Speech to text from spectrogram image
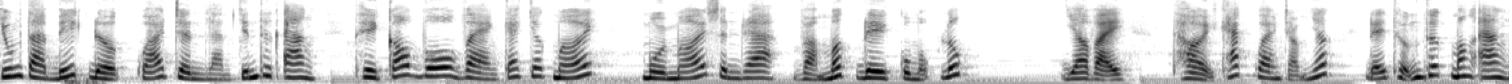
chúng ta biết được quá trình làm chính thức ăn thì có vô vàng các chất mới, mùi mới sinh ra và mất đi cùng một lúc. Do vậy, thời khắc quan trọng nhất để thưởng thức món ăn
